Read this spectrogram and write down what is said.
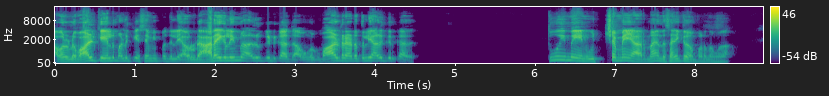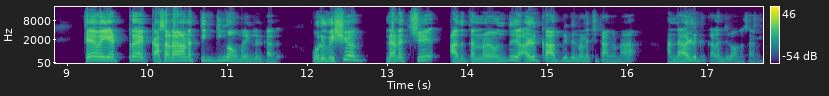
அவர்களுடைய வாழ்க்கையிலும் அழுக்கை சேமிப்பதில்லை. அவருடைய அறைகளையும் அழுக்கு இருக்காது. அவங்களுக்கு வாழ்கிற இடத்துலையும் அழுக்கு இருக்காது. தூய்மையின் உச்சமே யாருன்னா இந்த சனிக்கிழமை பிறந்தவங்க தான். தேவையற்ற கசடான திங்கிங்கும் அவங்க மைண்டில் இருக்காது. ஒரு விஷயம் நினச்சி அது தன்னை வந்து அழுக்காக்குதுன்னு நினச்சிட்டாங்கன்னா அந்த அழுக்கு களைஞ்சிருவாங்க சாமி.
